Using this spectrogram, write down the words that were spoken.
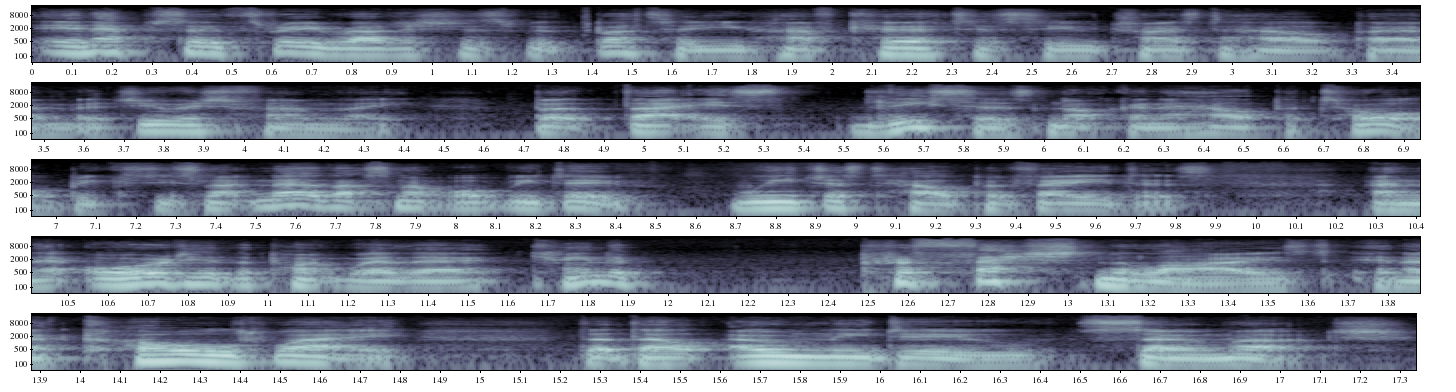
in episode three, Radishes with Butter, you have Curtis who tries to help um, a Jewish family, but that is Lisa's not going to help at all because she's like, no, that's not what we do. We just help evaders, and they're already at the point where they're kind of professionalized in a cold way that they'll only do so much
